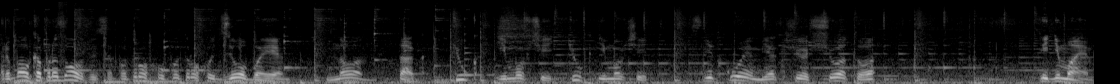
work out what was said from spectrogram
Рибалка продовжується, потроху-потроху дзьобає. Ну так, тюк і мовчить, тюк і мовчить. Слідкуємо, якщо що, то піднімаємо.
